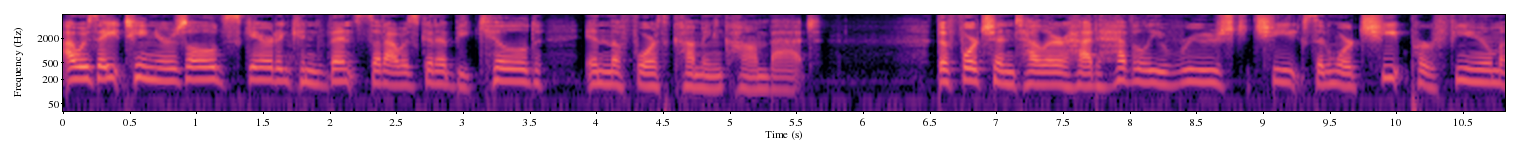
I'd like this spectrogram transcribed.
I was 18 years old, scared and convinced that I was going to be killed in the forthcoming combat. The fortune teller had heavily rouged cheeks and wore cheap perfume,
